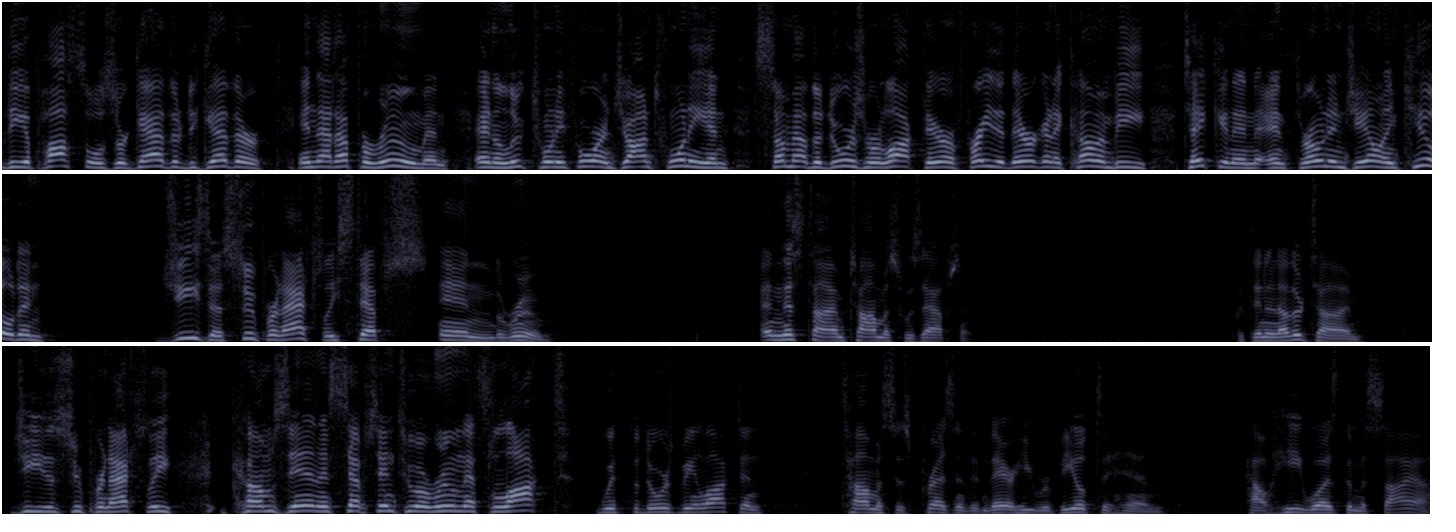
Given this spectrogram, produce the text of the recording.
the apostles are gathered together in that upper room and, and in Luke 24 and John 20, and somehow the doors were locked. They were afraid that they were going to come and be taken and, and thrown in jail and killed. And Jesus supernaturally steps in the room. And this time, Thomas was absent. But then another time, Jesus supernaturally comes in and steps into a room that's locked with the doors being locked, and Thomas is present. And there he revealed to him how he was the Messiah.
